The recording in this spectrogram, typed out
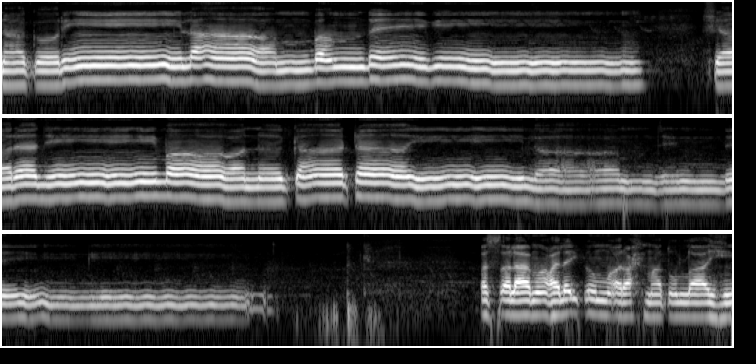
না করিলাম বন্দেগি সারা জীবন কাটাইলাম জিন্দেগি। আসসালামু আলাইকুম রহমতুল্লাহি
